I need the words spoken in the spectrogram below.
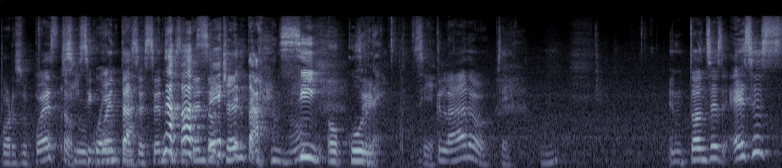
Por supuesto, 50, 50, 60, 70, Sí. 80. ¿no? Sí, ocurre. Sí. Claro. Entonces, ese es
